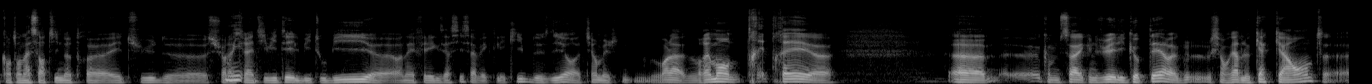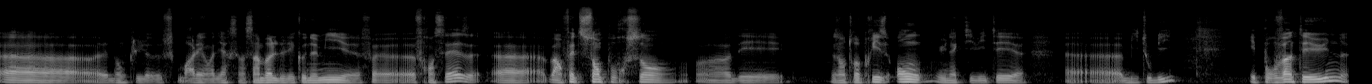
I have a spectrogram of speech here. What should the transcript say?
quand on a sorti notre euh, étude euh, sur la créativité et le B2B, on avait fait l'exercice avec l'équipe de se dire, tiens, mais voilà, vraiment très, très... comme ça, avec une vue hélicoptère, si on regarde le CAC 40, donc bon, allez, on va dire que c'est un symbole de l'économie française, bah, en fait 100% des entreprises ont une activité B2B. Et pour 21,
